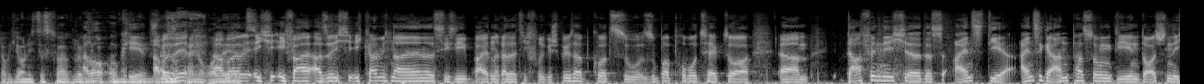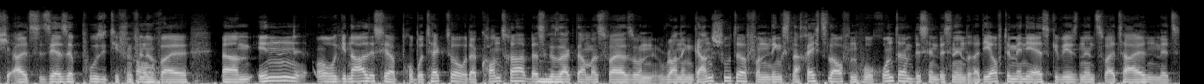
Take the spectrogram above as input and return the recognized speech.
Glaube ich auch nicht, das war glaube ich auch okay, aber, sehr, keine Rolle aber jetzt. ich, ich war also ich, ich kann mich noch erinnern, dass ich die beiden relativ früh gespielt habe, kurz zu Super Probotector. Ähm, da finde ich äh, das eins die einzige Anpassung, die in Deutschland ich als sehr sehr positiv empfinde, oh. weil ähm, in Original ist ja Probotector oder Contra, besser mhm. gesagt damals war ja so ein Run and Gun Shooter von links nach rechts laufen, hoch runter, ein bisschen ein bisschen in 3D auf dem NES gewesen in zwei Teilen mit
